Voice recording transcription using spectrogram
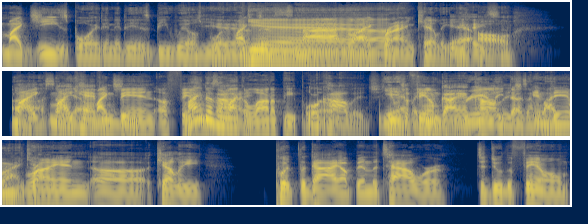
Mike G's boy than it is B Will's boy. Yeah. Mike G is not like Brian Kelly He at all. him. Mike, Uh, so Mike yeah, having Mike been a film Mike doesn't guy like a lot of people. for though. college. he was a film he guy in really college, doesn't and like then Brian Kelly. Brian uh, Kelly put the guy up in the tower to do the film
